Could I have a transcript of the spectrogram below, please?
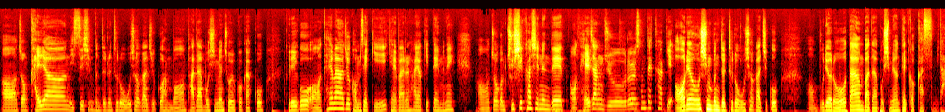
어, 좀 관련 있으신 분들은 들어오셔가지고 한번 받아보시면 좋을 것 같고 그리고 어, 테마주 검색기 개발을 하였기 때문에 어, 조금 주식 하시는데 어, 대장주를 선택하기 어려우신 분들 들어오셔가지고 어, 무료로 다운받아 보시면 될 것 같습니다.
